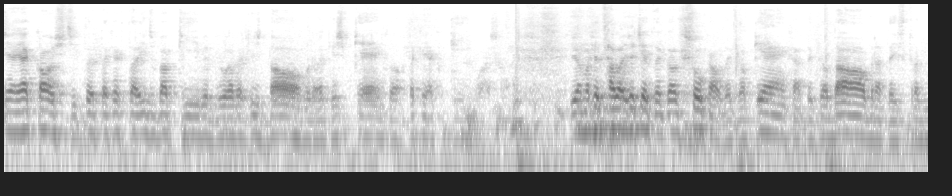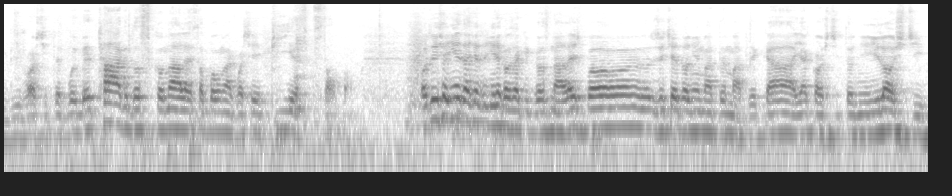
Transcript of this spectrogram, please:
jakości, które tak jak ta liczba pi by była jakieś dobro, jakieś piękno, takie jak pi. I on właśnie całe życie tego szukał, tego piękna, tego dobra, tej sprawiedliwości, te byłyby tak doskonale sobą, jak właśnie pi jest sobą. Oczywiście nie da się niczego takiego znaleźć, bo życie to nie matematyka, jakości to nie ilości.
